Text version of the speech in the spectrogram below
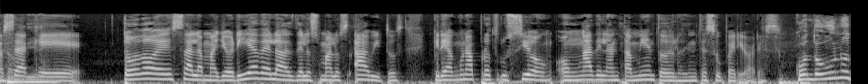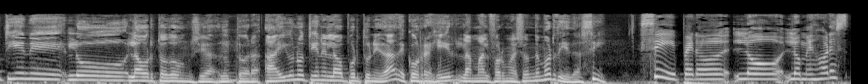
O sea que todo esa, la mayoría de las de los malos hábitos crean una protrusión o un adelantamiento de los dientes superiores. Cuando uno tiene lo, la ortodoncia, doctora, ahí uno tiene la oportunidad de corregir la malformación de mordida, sí. Sí, pero lo, lo mejor es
